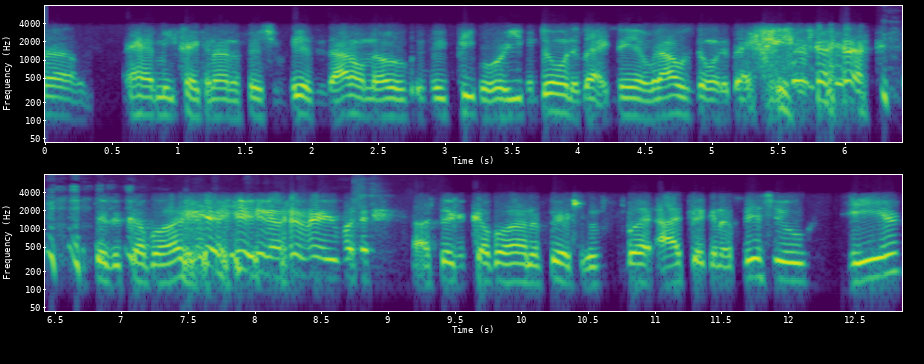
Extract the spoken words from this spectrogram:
uh, had me taking unofficial visits. I don't know if people were even doing it back then, but I was doing it back then. took a couple, un- you know what I mean? But I took a couple unofficials. But I took an official here,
